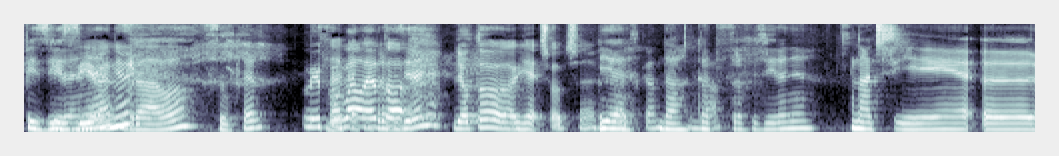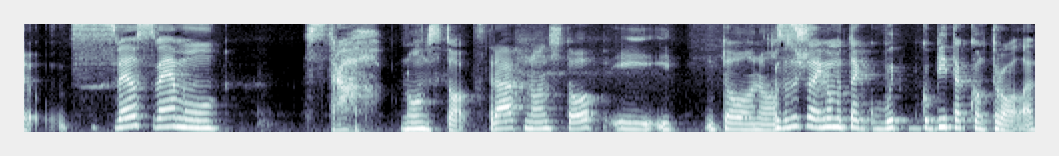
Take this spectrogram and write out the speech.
fiziranje. Bravo, super. Nisam Da, znala je to. Jel to riječ uopće? Je, hrvatska? da, katastrofiziranje. Znači, e, sve u svemu strah, non stop. Strah non stop i, i to ono... Zato što imamo taj gubi- gubitak kontrole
